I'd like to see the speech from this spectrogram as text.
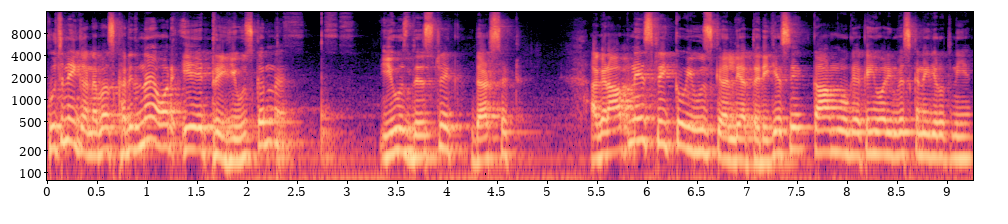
कुछ नहीं करना, बस खरीदना है और ये ट्रिक यूज़ करना है। Use this trick that's it अगर आपने इस ट्रिक को यूज़ कर लिया तरीके से, काम हो गया, कहीं और इन्वेस्ट करने की ज़रूरत नहीं है।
